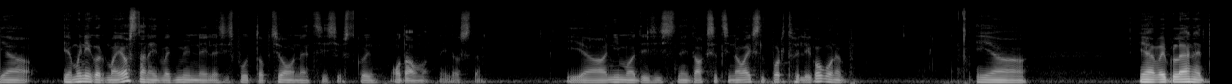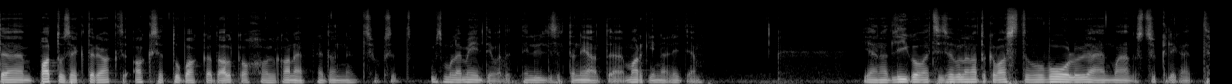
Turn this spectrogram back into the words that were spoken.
ja, ja mõnikord ma ei osta neid, vaid müün neile siis puutoptsioone, et siis justkui odavamalt neid osta. ja niimoodi siis neid aktsiaid sinna vaikselt portfelli koguneb. ja, ja võib-olla jah, need äh, patusektori aktsiad, tubakad, alkohol, kanep, need on need siuksed, mis mulle meeldivad, et neil üldiselt on head äh, marginaalid ja ja nad liiguvad siis võib-olla natuke vastu voolu ülejäänud majandustsükliga, et,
